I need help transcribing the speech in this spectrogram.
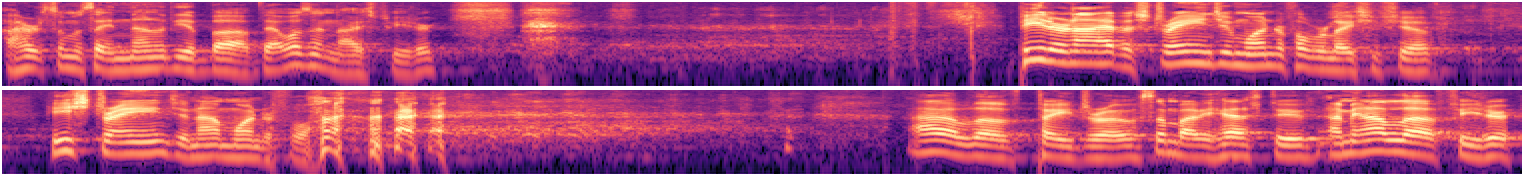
I heard someone say none of the above. That wasn't nice, Peter. Peter and I have a strange and wonderful relationship. He's strange and I'm wonderful. I love Pedro. Somebody has to. I mean, I love Peter.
